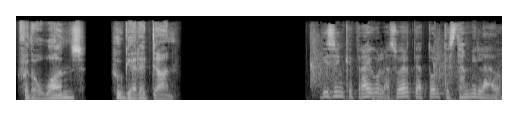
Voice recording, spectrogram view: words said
for the ones who get it done. Dicen que traigo la suerte a todo el que está a mi lado.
